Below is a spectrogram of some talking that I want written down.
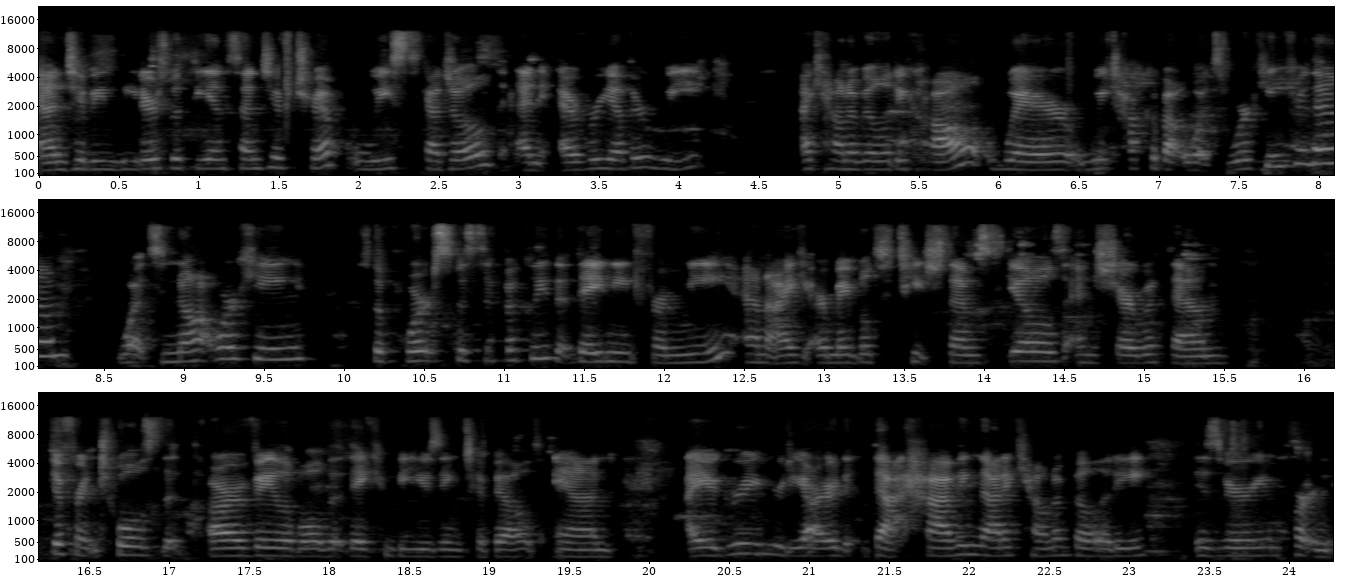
and to be leaders with the incentive trip we scheduled an every other week accountability call where we talk about what's working for them what's not working support specifically that they need from me and I am able to teach them skills and share with them different tools that are available that they can be using to build. And I agree, Rudyard, that having that accountability is very important.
